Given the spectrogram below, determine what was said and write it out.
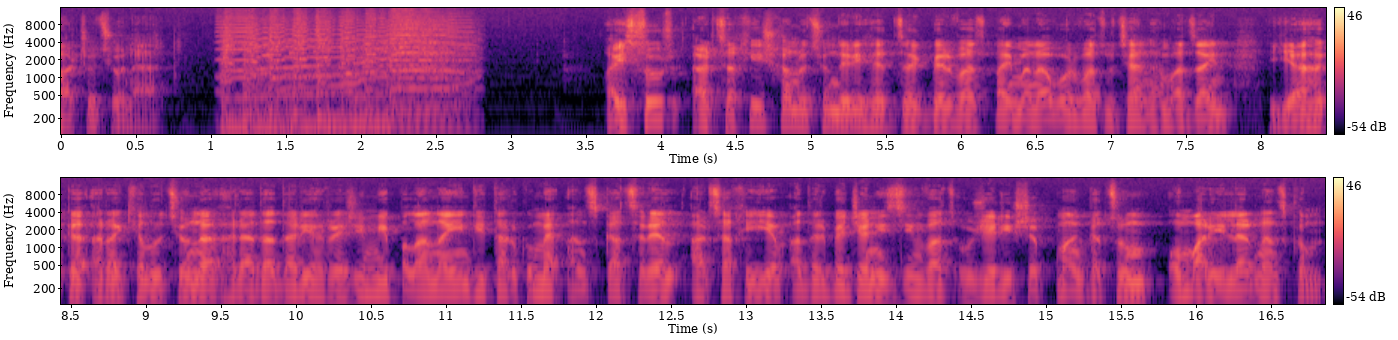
վարչությունը։ Այսօր Արցախի իշխանությունների հետ ձեռքբերված պայմանավորվածության համաձայն ՀՀԿ առաքելությունը հրադադարի ռեժիմի պլանային դիտարկում է անցկացրել Արցախի եւ Ադրբեջանի զինված ուժերի շփման գծում Օմարի Լեռնանցքում։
